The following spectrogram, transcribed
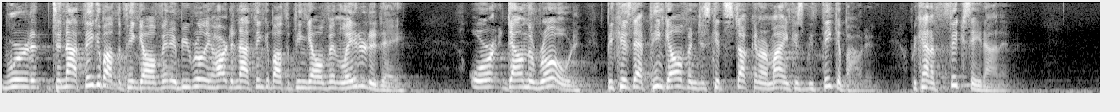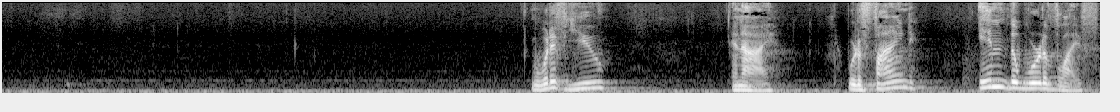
were to not think about the pink elephant, it'd be really hard to not think about the pink elephant later today or down the road because that pink elephant just gets stuck in our mind because we think about it. We kind of fixate on it. What if you and I were to find in the Word of life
